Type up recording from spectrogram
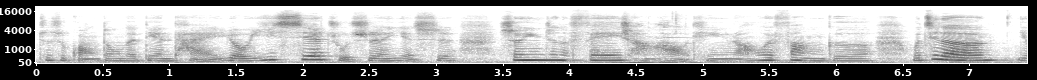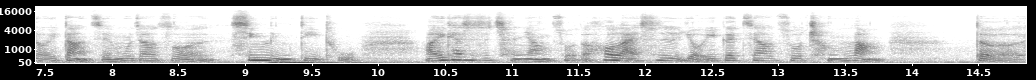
就是广东的电台，有一些主持人也是声音真的非常好听，然后会放歌。我记得有一档节目叫做《心灵地图》，啊，一开始是陈阳做的，后来是有一个叫做程朗的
